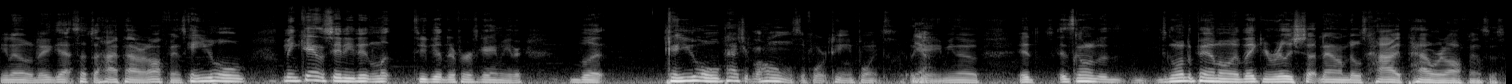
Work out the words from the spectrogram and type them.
You know they got such a high powered offense. Can you hold? I mean Kansas City didn't look too good their first game either, but can you hold Patrick Mahomes to 14 points a Yeah. game? You know, it's it's going to it's going to depend on if they can really shut down those high powered offenses.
